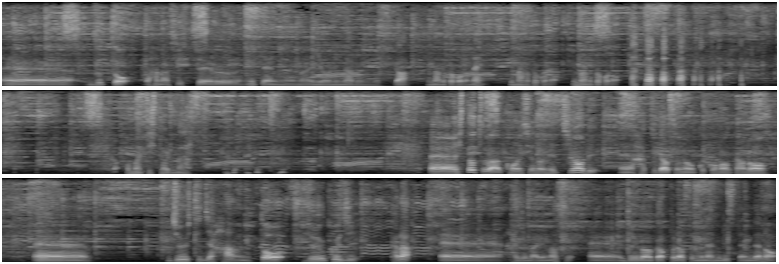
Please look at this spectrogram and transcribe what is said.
えーずっとお話ししている2件の内容になるんですが、今のところね、今のところ、今のところ。お待ちしております。えー一つは今週の日曜日、えー8月の9日の、えー17時半と19時から、えー始まります、えー、自由が丘プラス南口店での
